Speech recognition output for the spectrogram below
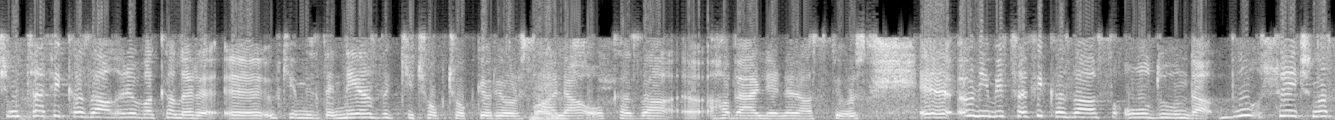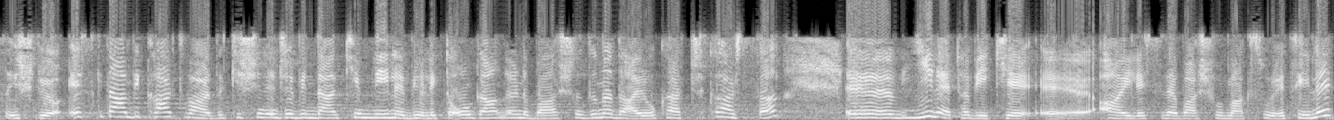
Şimdi trafik kazaları, vakaları e, ülkemizde ne yazık ki çok çok görüyoruz. Maalesef. Hala o kaza e, haberlerine rastlıyoruz. E, örneğin bir trafik kazası olduğunda bu süreç nasıl işliyor? Eskiden bir kart vardı. Kişinin cebinden kimliğiyle birlikte organlarını bağışladığına dair o kart çıkarsa e, yine tabii ki e, ailesine başvurmak suretiyle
